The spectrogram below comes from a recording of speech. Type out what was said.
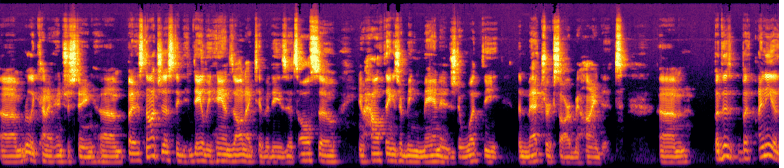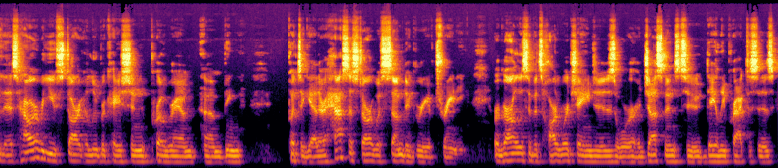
Um, really kind of interesting. Um, but it's not just the daily hands-on activities; it's also you know how things are being managed and what the the metrics are behind it. Um, but this, but any of this, however you start a lubrication program, um, being put together has to start with some degree of training regardless if it's hardware changes or adjustments to daily practices.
